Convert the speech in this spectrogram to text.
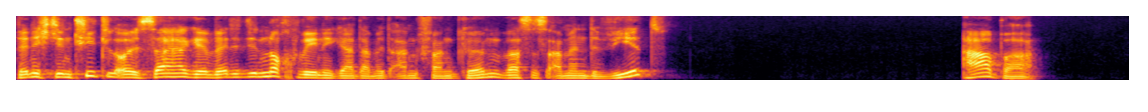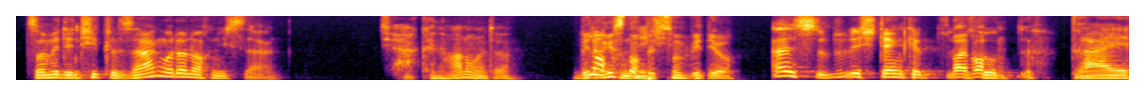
Wenn ich den Titel euch sage, werdet ihr noch weniger damit anfangen können, was es am Ende wird. Aber sollen wir den Titel sagen oder noch nicht sagen? Ja, keine Ahnung, Alter. Wie lange ist noch nicht. bis zum Video? Also, ich denke, Zwei so drei,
